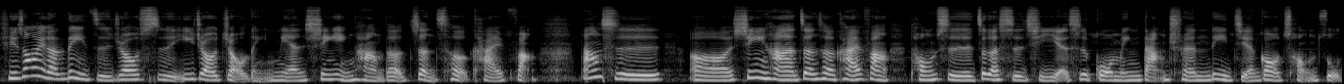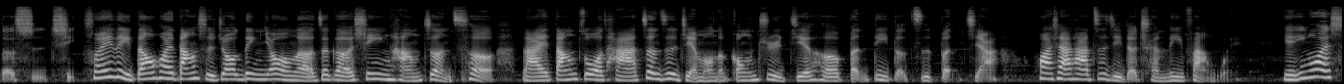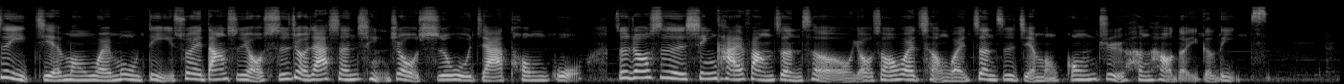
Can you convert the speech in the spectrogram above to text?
其中一个例子就是一九九零年新银行的政策开放，当时呃新银行的政策开放，同时这个时期也是国民党权力结构重组的时期，所以李登辉当时就利用了这个新银行政策来当做他政治结盟的工具，结合本地的资本家，画下他自己的权力范围。也因为是以结盟为目的，所以当时有十九家申请，就有十五家通过。这就是新开放政策有时候会成为政治结盟工具很好的一个例子。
